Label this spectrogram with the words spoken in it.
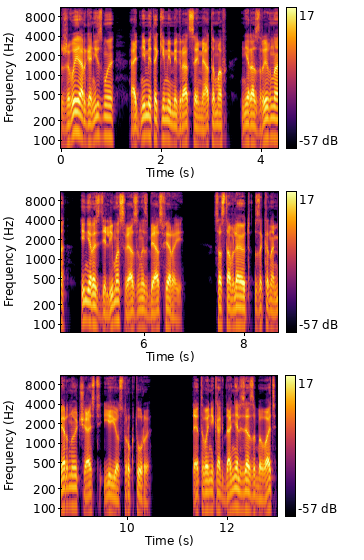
Живые организмы одними такими миграциями атомов неразрывно и неразделимо связаны с биосферой, составляют закономерную часть ее структуры. Этого никогда нельзя забывать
